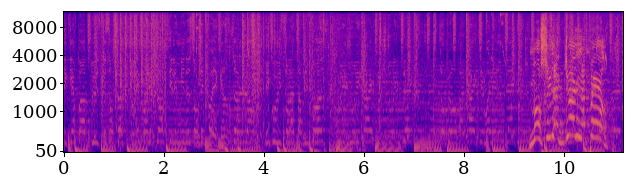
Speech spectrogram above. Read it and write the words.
S'éclaire pas plus que son choc. Tu connais pas les flops, t'illumines sans effort, y'a qu'un seul homme. Les couilles sur la table, il pose. Tous les jours il live, tous les jours il flex. Ton père en pagaille, t'es mal les réflexes. Mange la gueule, la paire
